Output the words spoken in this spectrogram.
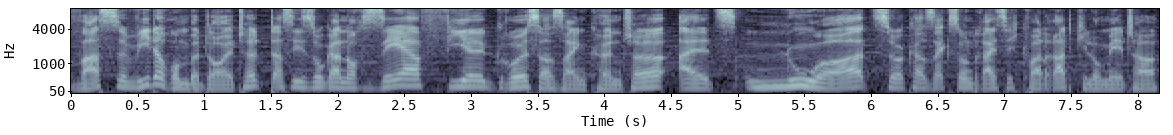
was wiederum bedeutet, dass sie sogar noch sehr viel größer sein könnte als nur ca. 36 Quadratkilometer.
